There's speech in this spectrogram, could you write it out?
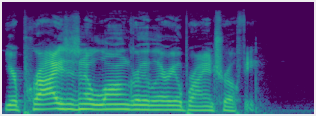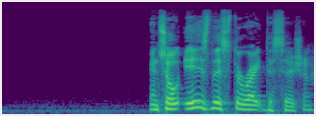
Your prize is no longer the Larry O'Brien trophy. And so, is this the right decision?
